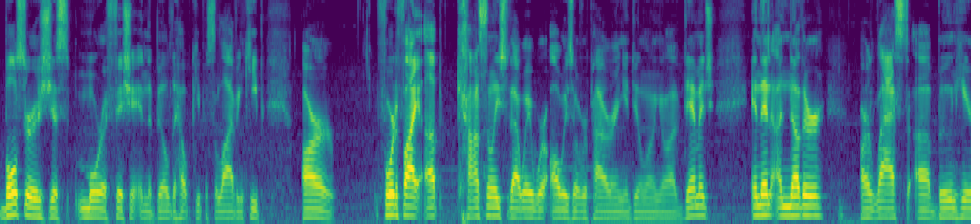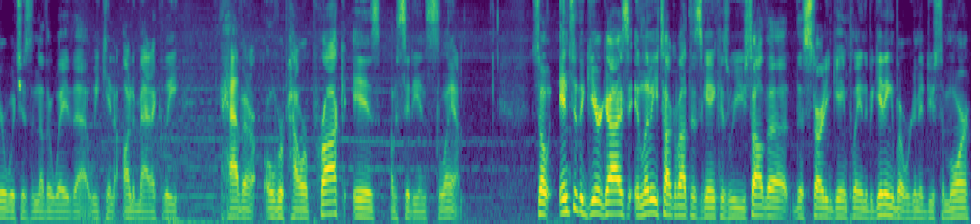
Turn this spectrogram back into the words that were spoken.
bolster is just more efficient in the build to help keep us alive and keep our fortify up constantly so that way we're always overpowering and dealing a lot of damage. And then another our last uh, boon here which is another way that we can automatically have our overpower proc is obsidian slam. So into the gear guys and let me talk about this again because we you saw the the starting gameplay in the beginning but we're going to do some more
